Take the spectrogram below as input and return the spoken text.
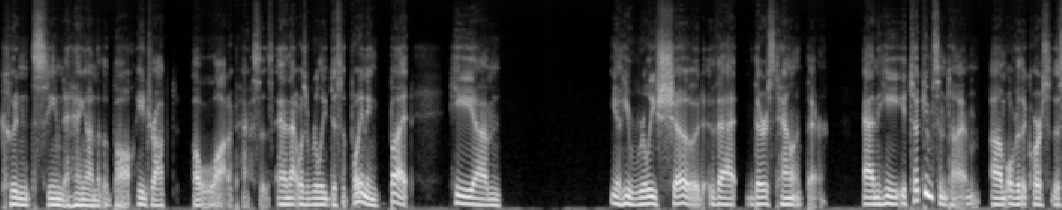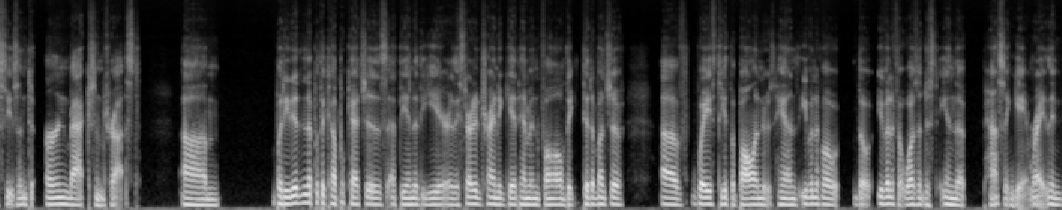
couldn't seem to hang on to the ball. He dropped a lot of passes, and that was really disappointing. But he, um, you know, he really showed that there's talent there, and he it took him some time um, over the course of the season to earn back some trust. Um, but he did end up with a couple catches at the end of the year. They started trying to get him involved. They did a bunch of of ways to get the ball into his hands, even if it, though even if it wasn't just in the passing game, right? And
